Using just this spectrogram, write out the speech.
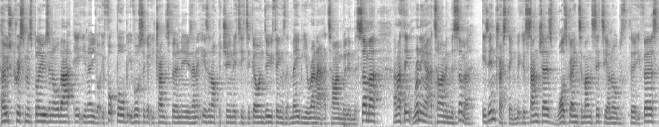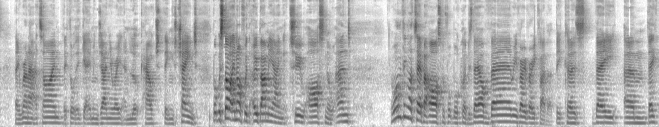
post Christmas blues and all that, it, you know, you've got your football, but you've also got your transfer news, and it is an opportunity to go and do things that maybe you ran out of time with in the summer. And I think running out of time in the summer is interesting because Sanchez was going to Man City on August 31st. They ran out of time. They thought they'd get him in January, and look how things change. But we're starting off with Aubameyang to Arsenal, and one thing I'd say about Arsenal Football Club is they are very, very, very clever because they um, they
